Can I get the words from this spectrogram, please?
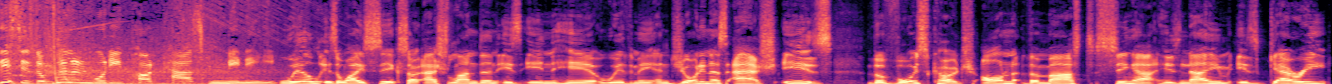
This is a Will and Woody podcast mini. Will is away sick, so Ash London is in here with me. And joining us, Ash, is the voice coach on The Masked Singer. His name is Gary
